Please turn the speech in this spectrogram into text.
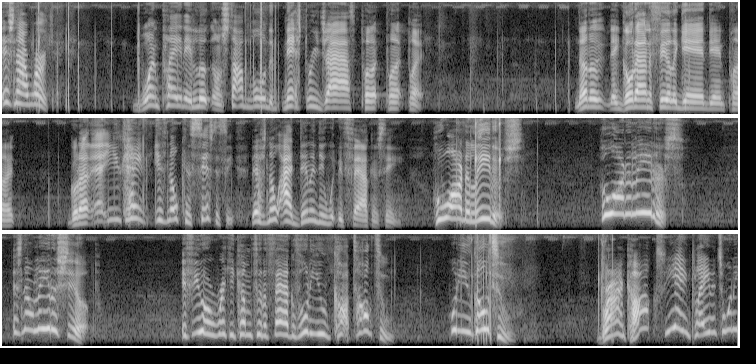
It's not working. One play they look unstoppable. The next three drives, punt, punt, punt. Another, they go down the field again, then punt. Go down. Eh, you can't. It's no consistency. There's no identity with this Falcons team. Who are the leaders? Who are the leaders? There's no leadership. If you're a rookie coming to the Falcons, who do you call, talk to? Who do you go to? Brian Cox? He ain't played in 20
